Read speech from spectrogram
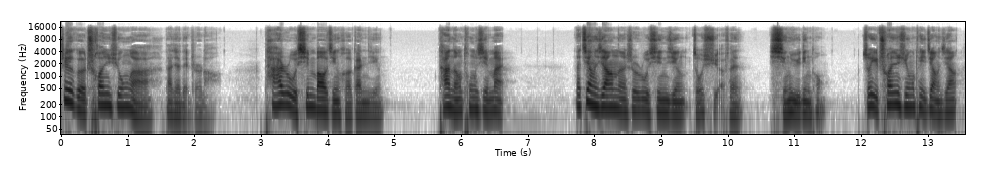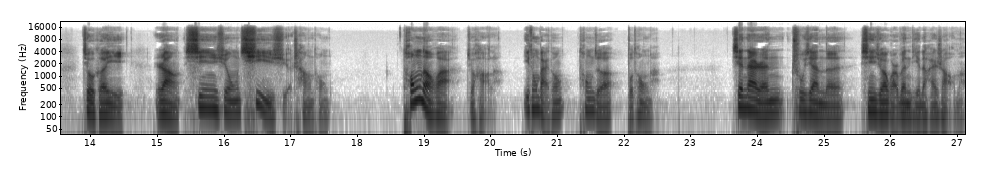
这个川芎啊，大家得知道，它入心包经和肝经，它能通心脉。那酱香呢，是入心经，走血分，行瘀定痛。所以川芎配酱香，就可以让心胸气血畅通。通的话就好了，一通百通，通则不痛啊。现代人出现的心血管问题的还少吗？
